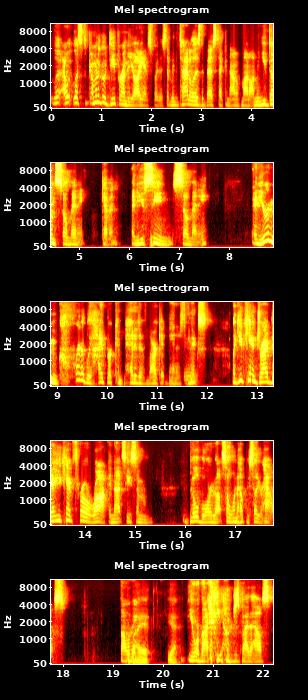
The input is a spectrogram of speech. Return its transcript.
let's. I'm going to go deeper on the audience for this. I mean, the title is the best economic model. I mean, you've done so many, Kevin, and you've seen so many, and you're in an incredibly hyper competitive market, man, in mm. Phoenix. Mm. Like you can't drive down, you can't throw a rock and not see some billboard about someone to help you sell your house. Follow or me? Buy it, yeah. You or buy it, yeah, or just buy the house.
